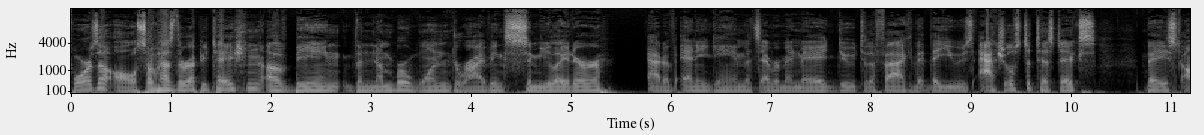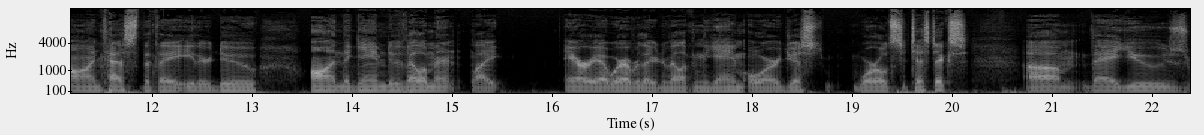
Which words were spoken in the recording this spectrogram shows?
Forza also has the reputation of being the number one driving simulator out of any game that's ever been made due to the fact that they use actual statistics based on tests that they either do on the game development like area wherever they're developing the game or just world statistics. Um, they use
